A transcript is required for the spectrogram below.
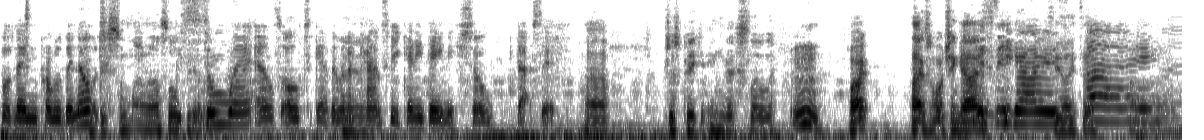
but then probably not. It'll be somewhere else Be altogether. somewhere else altogether, and I can't speak any Danish, so that's it. Uh, just speak English slowly. Mm. Right, thanks for watching, guys. See you guys. See you later. Bye. Bye.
